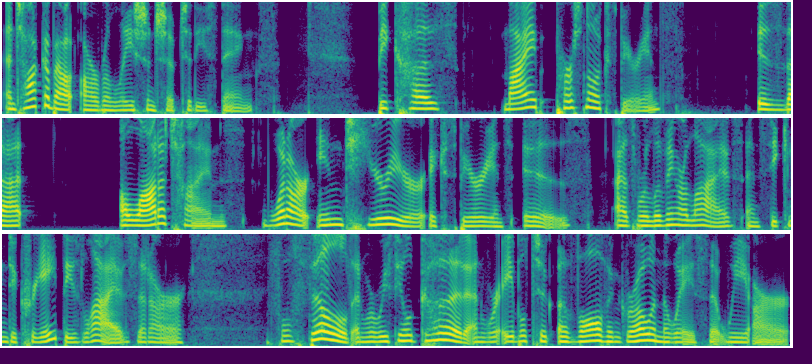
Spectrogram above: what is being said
and talk about our relationship to these things. Because my personal experience is that a lot of times what our interior experience is as we're living our lives and seeking to create these lives that are fulfilled and where we feel good and we're able to evolve and grow in the ways that we are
